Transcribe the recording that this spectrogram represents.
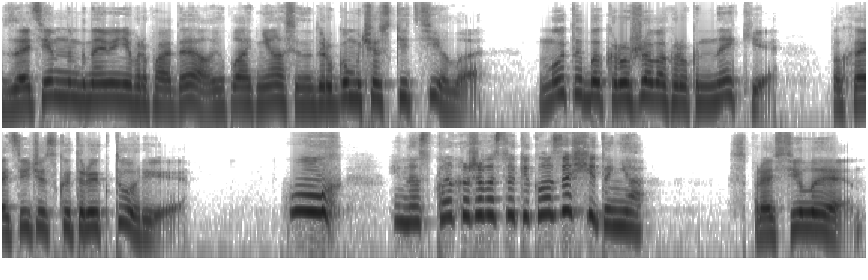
Затем на мгновение пропадал и уплотнялся на другом участке тела, будто бы кружа вокруг Неки по хаотической траектории. «Ух, и насколько же высокий класс защиты, ня?» — спросил Энн.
